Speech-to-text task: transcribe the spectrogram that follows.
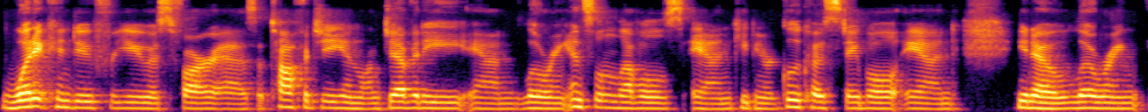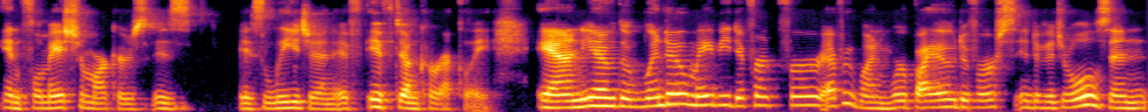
what it can do for you as far as autophagy and longevity and lowering insulin levels and keeping your glucose stable and you know lowering inflammation markers is is legion if if done correctly and you know the window may be different for everyone we're biodiverse individuals and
